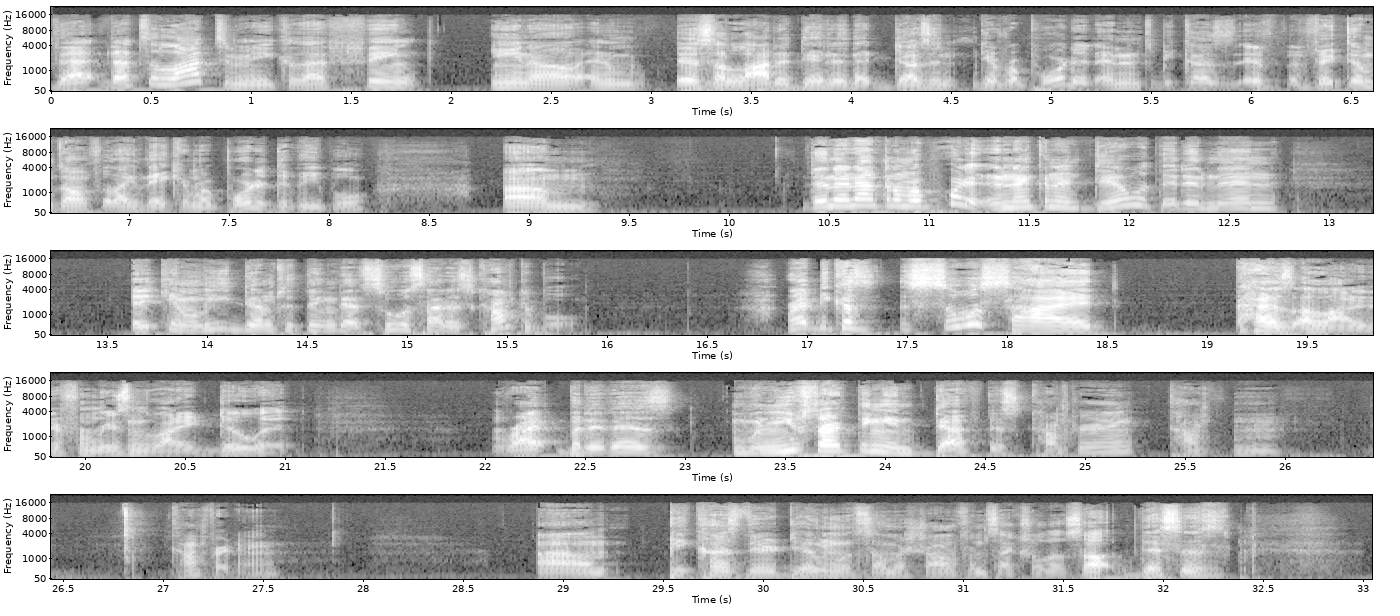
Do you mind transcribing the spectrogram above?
That that's a lot to me because I think you know, and it's a lot of data that doesn't get reported, and it's because if victims don't feel like they can report it to people, um, then they're not going to report it, and they're going to deal with it, and then it can lead them to think that suicide is comfortable, right? Because suicide has a lot of different reasons why they do it, right? But it is when you start thinking death is comforting, com- mm, comforting, um, because they're dealing with so much trauma from sexual assault. This is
